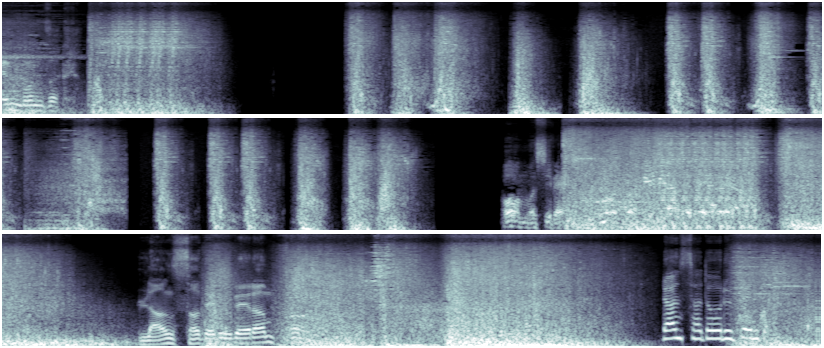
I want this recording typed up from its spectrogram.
千本桜。面白い。もっとビビらせてやるよランサデル・レランパランサドール・ベルー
